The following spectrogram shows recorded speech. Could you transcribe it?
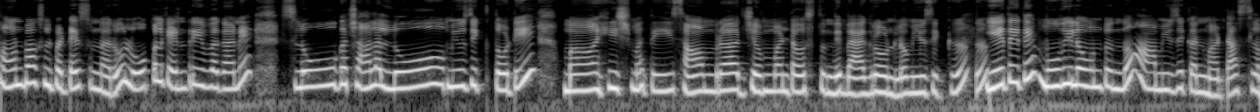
సౌండ్ బాక్సులు పెట్టేస్తున్నారు. లోపలికి ఎంట్రీ ఇవ్వగానే స్లోగా చాలా లో మ్యూజిక్ తోటి మహిష్మతి సామ్రాజ్యం అంట వస్తుంది బ్యాక్గ్రౌండ్లో మ్యూజిక్ ఏదైతే మూవీలో ఉంటుందో ఆ మ్యూజిక్ అన్నమాట. అసలు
